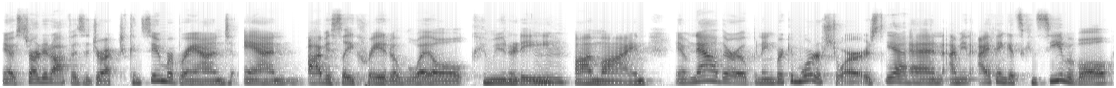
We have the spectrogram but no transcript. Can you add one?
you know started off as a direct to consumer brand and obviously created a loyal community Mhm. online you know now they're opening brick and mortar stores Yeah. and i mean i think it's conceivable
